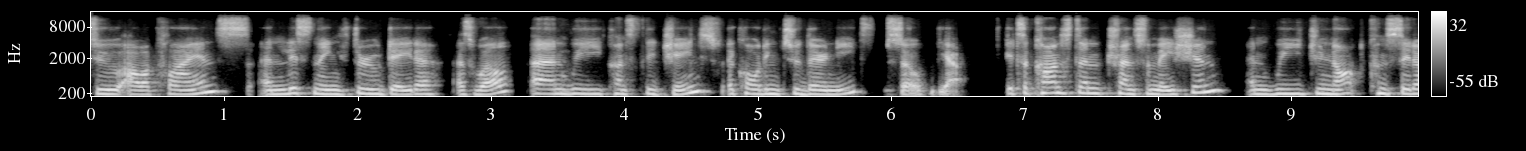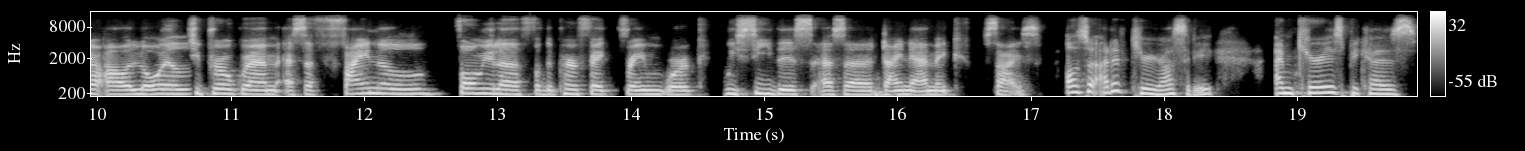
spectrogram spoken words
to our clients and listening through data as well. And we constantly change according to their needs. So, yeah, it's a constant transformation. And we do not consider our loyalty program as a final formula for the perfect framework. We see this as a dynamic size. Also, out of curiosity, I'm curious because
